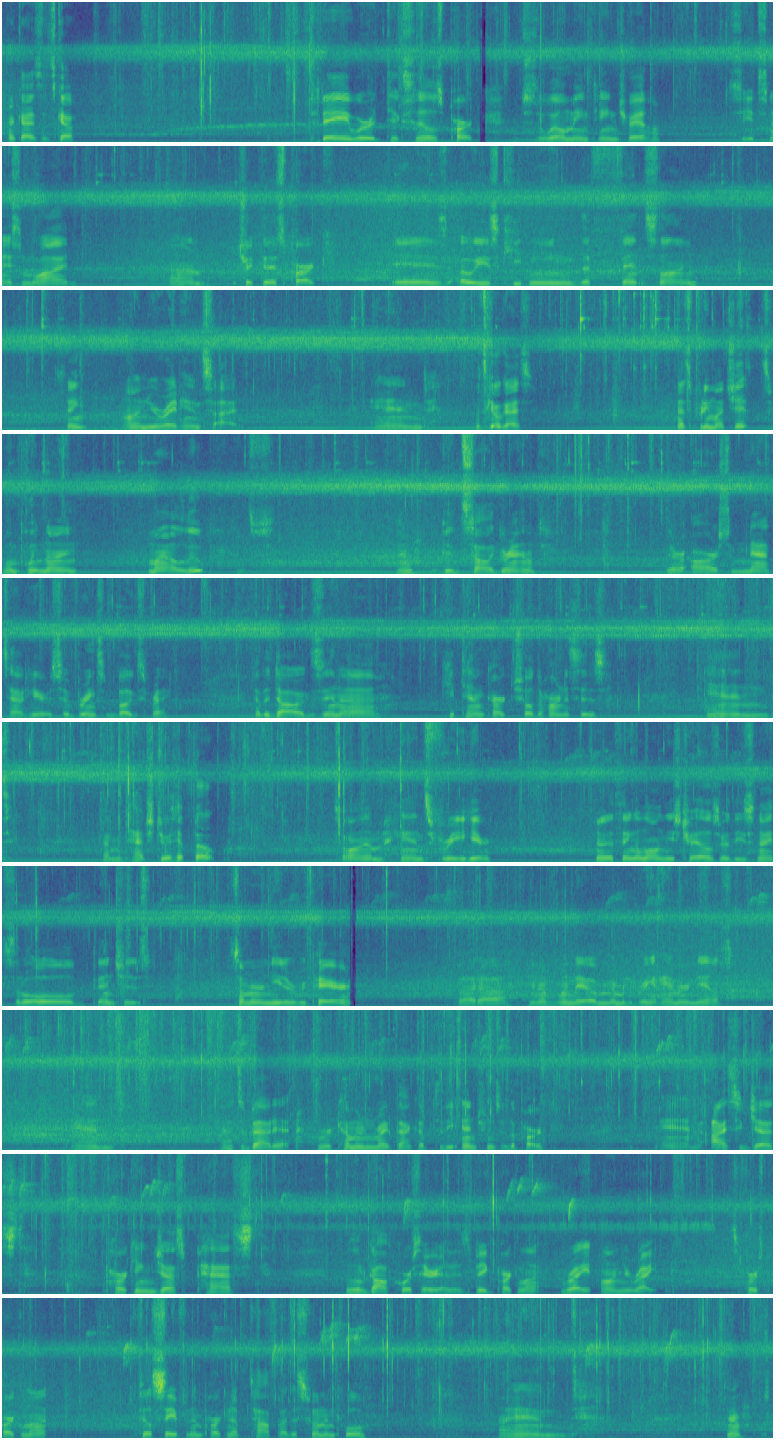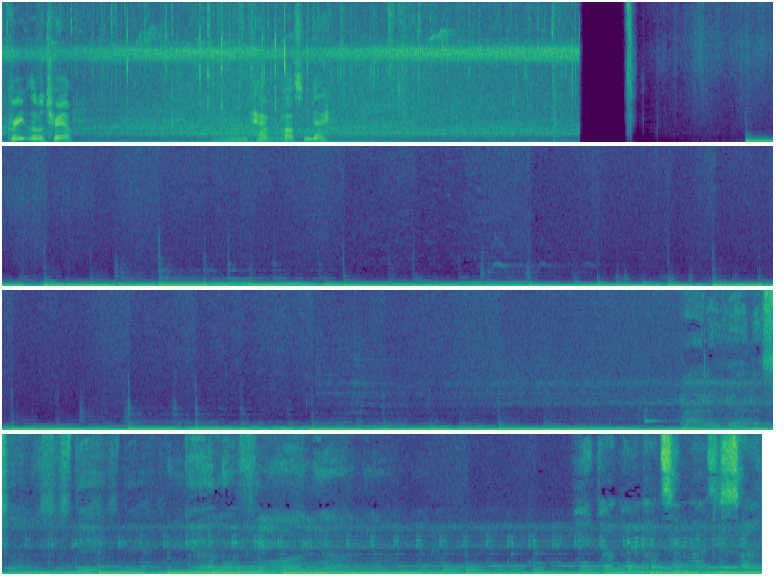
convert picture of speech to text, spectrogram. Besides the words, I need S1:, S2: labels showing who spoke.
S1: Alright guys, let's go. Today we're at Dix Hills Park, which is a well-maintained trail. See, it's nice and wide. Um, trick to this park is always keeping the fence line, see, on your right-hand side. And let's go guys. That's pretty much it. It's 1.9 mile loop. It's you know, good solid ground. There are some gnats out here, so bring some bug spray. Got the dogs in uh, Keep Town cart shoulder harnesses and got them attached to a hip belt. So I am hands-free here. Another thing along these trails are these nice little old benches. Some are in need of repair, but uh, you know, one day I'll remember to bring a hammer and nails. And that's about it. We're coming right back up to the entrance of the park. And I suggest parking just past the little golf course area. There's a big parking lot right on your right. It's the first parking lot. Feels safer than parking up top by the swimming pool. And, you know, it's a great little trail. And have a awesome day. dancing like the sun.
